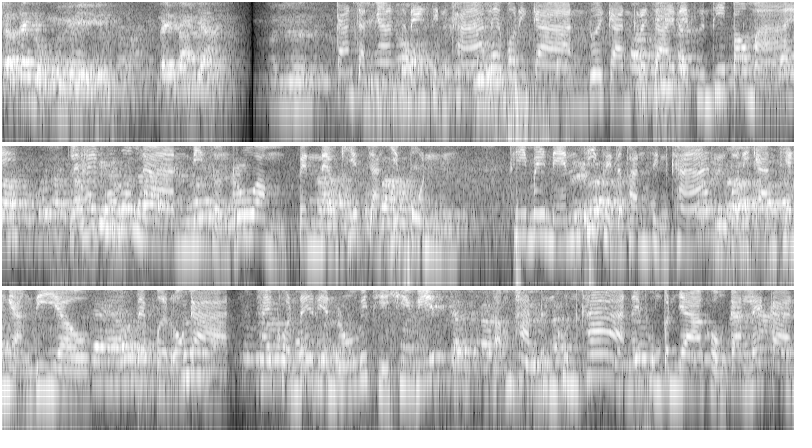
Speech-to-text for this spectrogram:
แล้วได้ลงมือเองในบางอย่างการจัดงานแสดงสินค้าและบริการด้วยการกระจายในพื้นที่เป้าหมาย และให้ผู้ร่วมงานมีส่วนร่วมเป็นแนวคิดจากญี่ปุ่น ที่ไม่เน้นที่ผลิตภัณฑ์สินค้าหรือบริการเพียงอย่างเดียว แต่เปิดโอกาสให้คนได้เรียนรู้วิถีชีวิต สัมผัสถึงคุณค่าในภูมิปัญญาของกันและกัน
